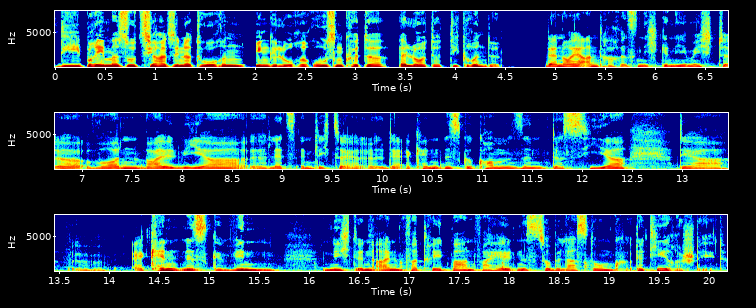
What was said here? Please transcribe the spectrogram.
Die Bremer Sozialsenatorin Ingelore Rosenkötter erläutert die Gründe. Der neue Antrag ist nicht genehmigt äh, worden, weil wir äh, letztendlich zu er der Erkenntnis gekommen sind, dass hier der äh, Erkenntnisgewinn nicht in einem vertretbaren Verhältnis zur Belastung der Tiere steht.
